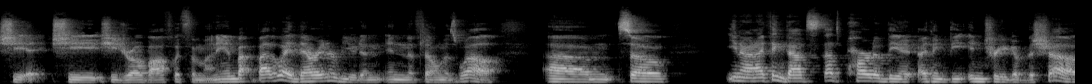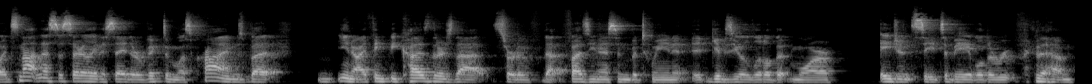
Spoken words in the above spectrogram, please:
she she she drove off with the money. And by, by the way, they're interviewed in in the film as well. Um, so you know, and I think that's that's part of the I think the intrigue of the show. It's not necessarily to say they're victimless crimes, but you know, I think because there's that sort of that fuzziness in between, it, it gives you a little bit more agency to be able to root for them.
